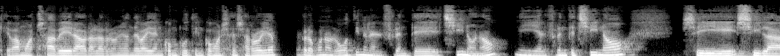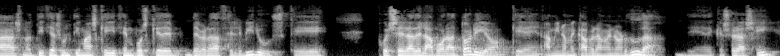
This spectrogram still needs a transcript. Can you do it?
que vamos a ver ahora la reunión de Biden con Putin cómo se desarrolla, pero bueno, luego tienen el frente chino, ¿no? Y el frente chino, si, si las noticias últimas que dicen pues que de, verdad el virus, que pues era de laboratorio, que a mí no me cabe la menor duda de que eso era así,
